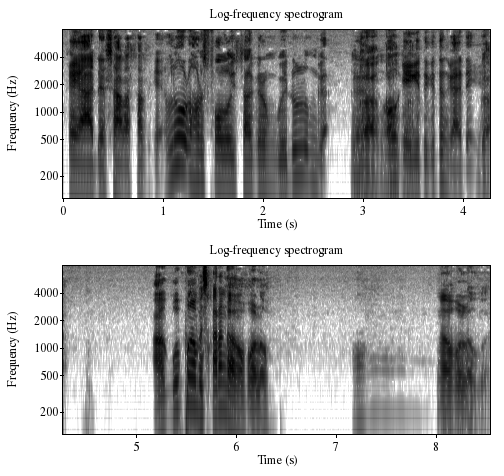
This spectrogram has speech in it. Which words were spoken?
Kayak ada syarat-syarat kayak, lu harus follow Instagram gue dulu enggak? Enggak, enggak, Oh, kayak gitu-gitu enggak ada ya? Enggak. ah gue pun sampai sekarang enggak nge-follow Oh, nggak follow gue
